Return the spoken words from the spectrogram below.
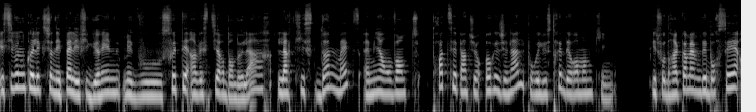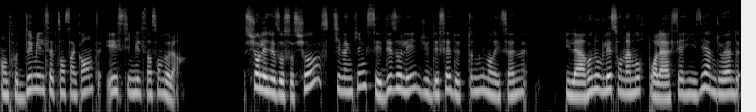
Et si vous ne collectionnez pas les figurines, mais que vous souhaitez investir dans de l'art, l'artiste Don Metz a mis en vente trois de ses peintures originales pour illustrer des romans de King. Il faudra quand même débourser entre 2750 et 6500 dollars. Sur les réseaux sociaux, Stephen King s'est désolé du décès de Toni Morrison il a renouvelé son amour pour la série The Hundred,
